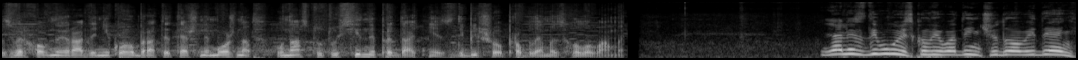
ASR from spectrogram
З Верховної Ради нікого брати теж не можна. У нас тут усі непридатні, здебільшого проблеми з головами. Я не здивуюсь, коли в один чудовий день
